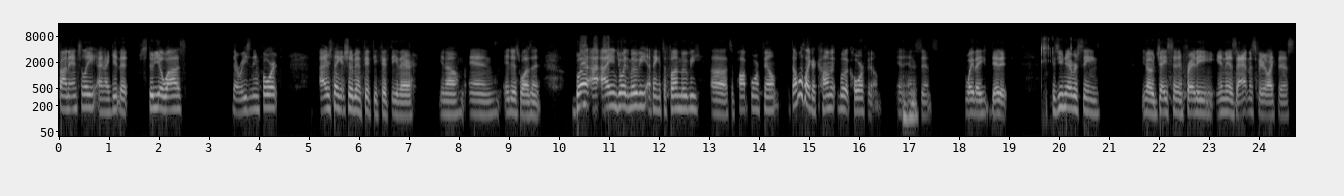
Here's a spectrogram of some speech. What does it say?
financially, and I get that studio wise, their reasoning for it. I just think it should have been 50 50 there, you know, and it just wasn't. But I, I enjoy the movie. I think it's a fun movie. Uh, it's a popcorn film. It's almost like a comic book horror film in, in a sense, the way they did it. Because you've never seen, you know, Jason and Freddy in this atmosphere like this,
